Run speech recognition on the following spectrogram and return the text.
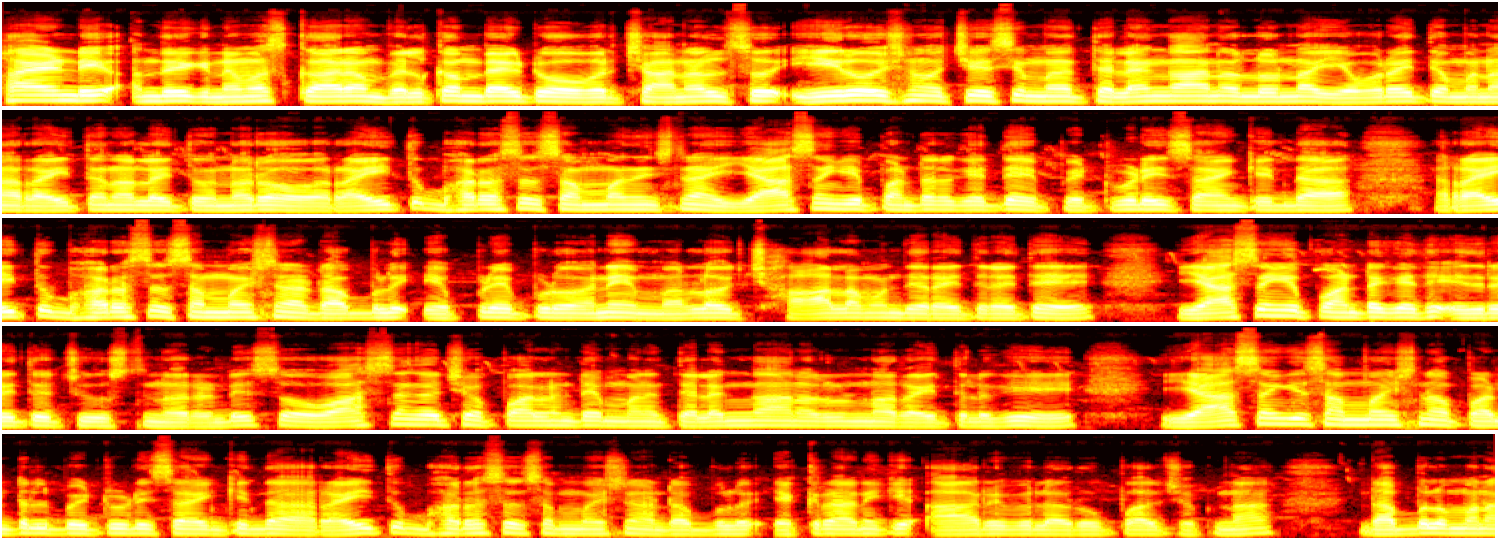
హాయ్ అండి అందరికీ నమస్కారం. Welcome back to our channel. So ఈ రోజున వచ్చేసి మన తెలంగాణలో ఉన్న ఎవరైతే మన రైతన్నలు అయితే ఉన్నారో రైతు భరోసా సంబంధించిన యాసంగి పంటలకైతే పెట్టుబడి సాయం కింద రైతు భరోసా సంబంధించిన డబ్బులు ఎప్పుడెప్పుడు అని మనలో చాలామంది రైతులైతే యాసంగి పంటకైతే ఎదురైతే చూస్తున్నారండి. సో వాస్తవంగా చెప్పాలంటే మన తెలంగాణలో ఉన్న రైతులకి యాసంగి సంబంధించిన పంటలు పెట్టుబడి సాయం కింద రైతు భరోసా సంబంధించిన డబ్బులు ఎకరానికి ఆరు వేల రూపాయలు చొప్పున డబ్బులు మన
